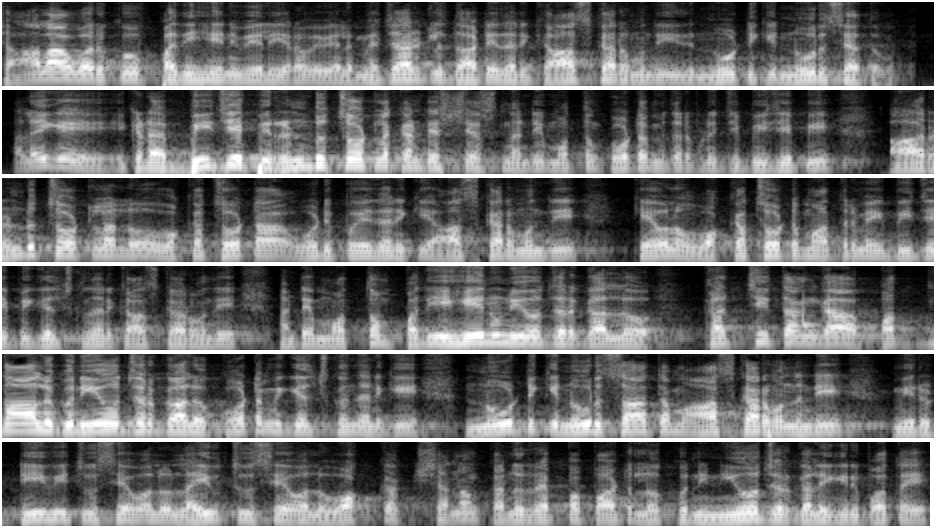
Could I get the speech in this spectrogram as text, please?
చాలా వరకు పదిహేను వేలు ఇరవై వేల మెజారిటీలు దాటేదానికి ఆస్కారం ఉంది. ఇది నూటికి నూరు శాతం. అలాగే ఇక్కడ బీజేపీ రెండు చోట్ల కంటెస్ట్ చేస్తుందండి. మొత్తం కూటమి తరపు నుంచి బీజేపీ. ఆ రెండు చోట్లలో ఒక చోట ఓడిపోయేదానికి ఆస్కారం ఉంది. కేవలం ఒక్క చోటు మాత్రమే బీజేపీ గెలుచుకునేదానికి ఆస్కారం ఉంది. అంటే మొత్తం పదిహేను నియోజకవర్గాల్లో ఖచ్చితంగా పద్నాలుగు నియోజకవర్గాలు కూటమి గెలుచుకునేదానికి నూటికి నూరు శాతం ఆస్కారం ఉందండి. మీరు టీవీ చూసేవాళ్ళు లైవ్ చూసేవాళ్ళు ఒక్క క్షణం కనురెప్పపాటులో కొన్ని నియోజకవర్గాలు ఎగిరిపోతాయి.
